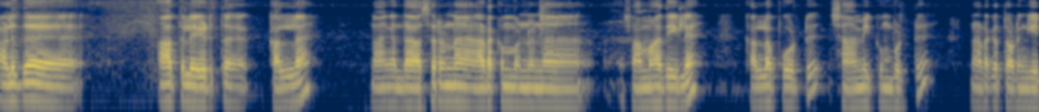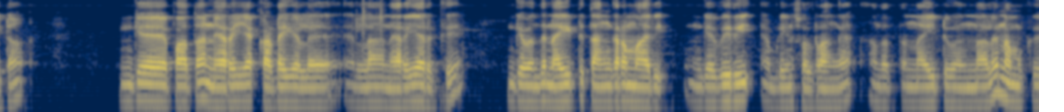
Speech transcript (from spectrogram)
அழுத ஆற்றுல எடுத்த கல்லை நாங்கள் அந்த அசுரனை அடக்கம் பண்ணின சமாதியில் கல்லை போட்டு சாமி கும்பிட்டு நடக்க தொடங்கிட்டோம். இங்கே பார்த்தா நிறைய கடைகள் எல்லாம் நிறைய இருக்குது இங்கே வந்து நைட்டு தங்குற மாதிரி இங்கே விரி அப்படின்னு சொல்கிறாங்க அந்த நைட்டு வந்தாலும் நமக்கு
